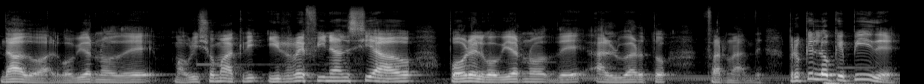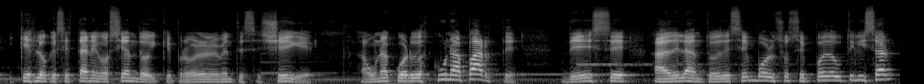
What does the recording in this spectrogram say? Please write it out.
dado al gobierno de Mauricio Macri y refinanciado por el gobierno de Alberto Fernández. Pero ¿qué es lo que pide? ¿Y qué es lo que se está negociando y que probablemente se llegue a un acuerdo? Es que una parte de ese adelanto de desembolso se pueda utilizar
